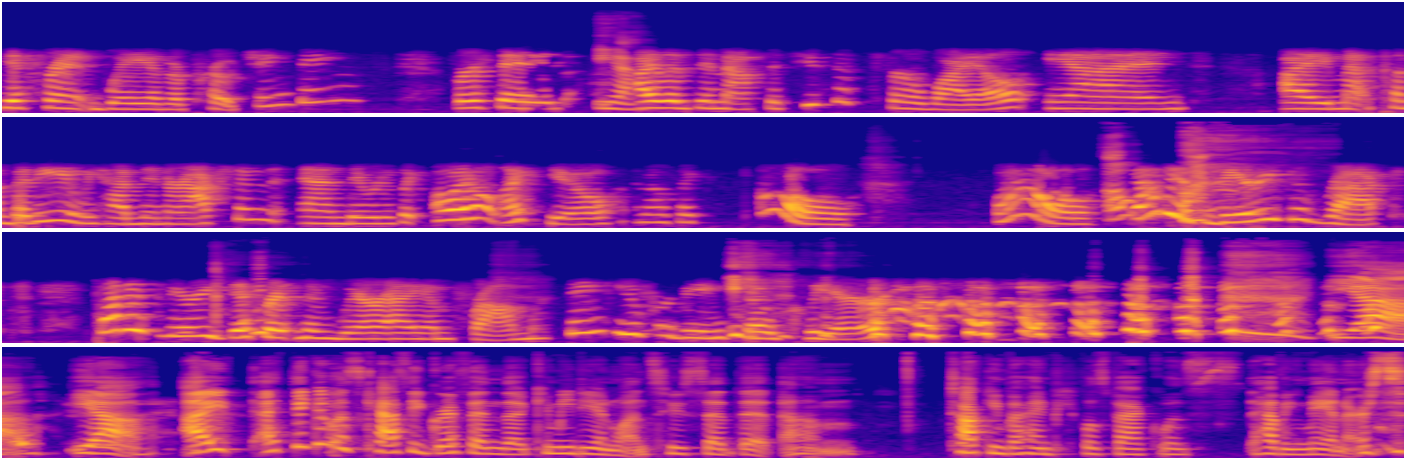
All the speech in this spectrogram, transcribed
different way of approaching things versus yeah. I lived in Massachusetts for a while and I met somebody and we had an interaction and they were just like, "Oh, I don't like you." And I was like, "Oh, wow. Oh. That is very direct. That is very different than where I am from. Thank you for being so clear." yeah. Yeah. I I think it was Kathy Griffin, the comedian once, who said that um talking behind people's back was having manners.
